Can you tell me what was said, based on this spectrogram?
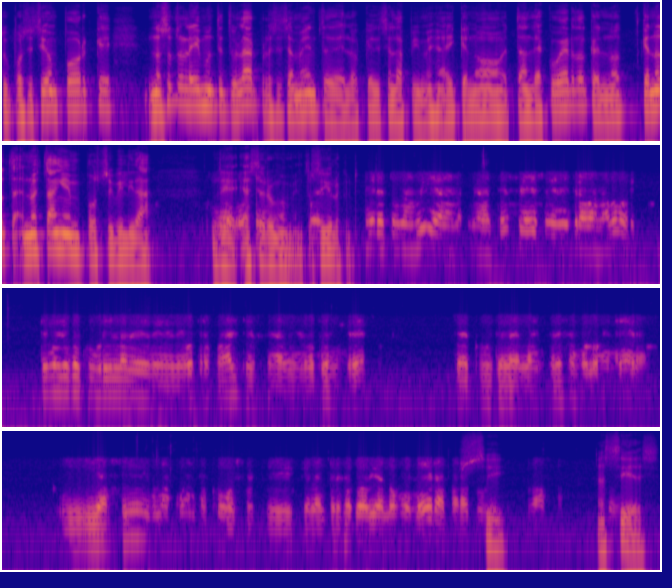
su posición, porque nosotros leímos un titular precisamente de lo que dicen las pymes ahí, que no están de acuerdo, que no, que no, no están en posibilidad de No, hacer un aumento. Pues, Sigue lo que- Mire, todavía la, TCS de trabajadores, tengo yo que cubrirla de, de, de otra parte, o sea, de otros ingresos. O sea, porque la, la empresa no lo genera. Y, y así unas cuantas cosas que, que la empresa todavía no genera para cubrir Sí. Así es.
